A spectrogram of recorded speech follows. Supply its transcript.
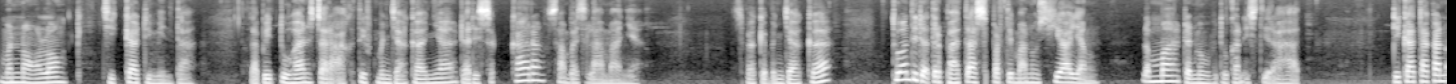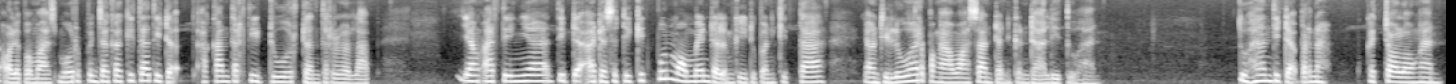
menolong jika diminta, tapi Tuhan secara aktif menjaganya dari sekarang sampai selamanya. Sebagai penjaga, Tuhan tidak terbatas seperti manusia yang lemah dan membutuhkan istirahat. Dikatakan oleh pemazmur, penjaga kita tidak akan tertidur dan terlelap, yang artinya tidak ada sedikit pun momen dalam kehidupan kita yang di luar pengawasan dan kendali Tuhan. Tuhan tidak pernah kecolongan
